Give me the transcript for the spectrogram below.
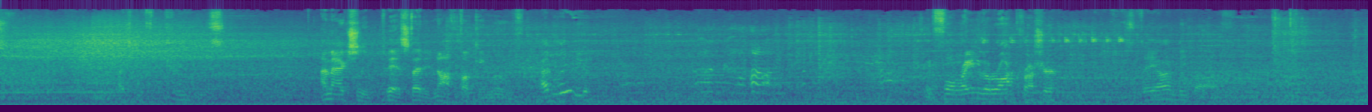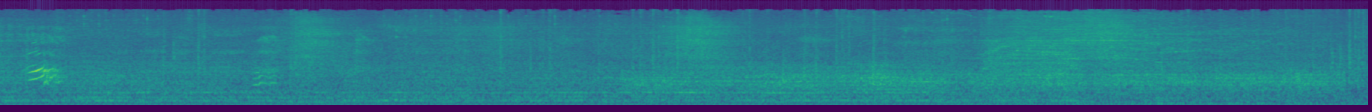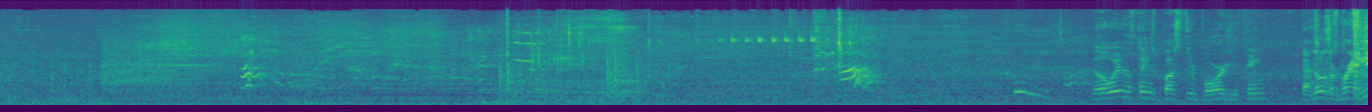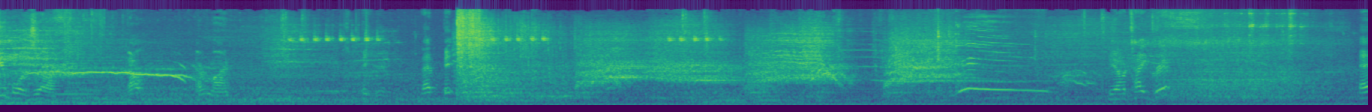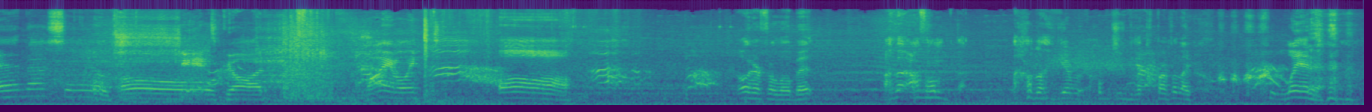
I speak of trees. I'm actually pissed. I did not fucking move. I believe you. We fall right into the rock crusher. Stay on, leave off. The way those things bust through boards, you think that's Those are brand new boards, though. Nope, never mind. That bit. You have a tight grip. And I say, oh, oh, shit. oh god, Bye, Emily. oh. Hold her for a little bit. I thought I thought I'm like, give her, hope she'd be like foot, land. it.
